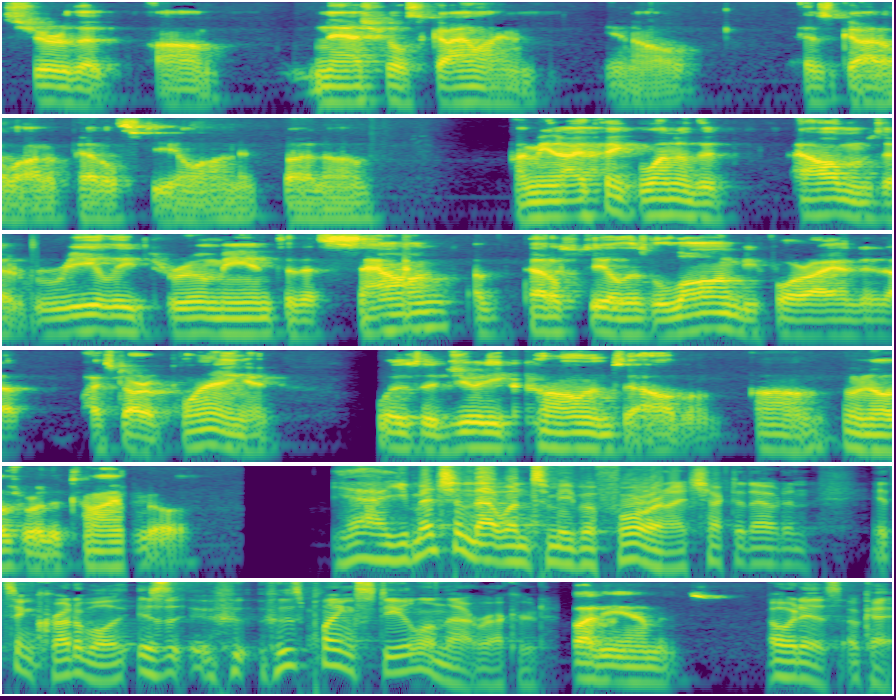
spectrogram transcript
sure that um, Nashville Skyline, you know, has got a lot of pedal steel on it. But um, I mean, I think one of the albums that really drew me into the sound of pedal steel is long before I ended up I started playing it was the Judy Collins album. Um, who knows where the time goes? Yeah, you mentioned that one to me before, and I checked it out, and it's incredible. Is it, who, who's playing steel on that record? Buddy Emmons. Oh, it is. Okay.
